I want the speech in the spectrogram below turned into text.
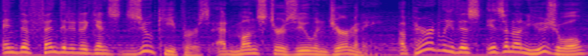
and defended it against zookeepers at Munster Zoo in Germany. Apparently, this isn't unusual,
